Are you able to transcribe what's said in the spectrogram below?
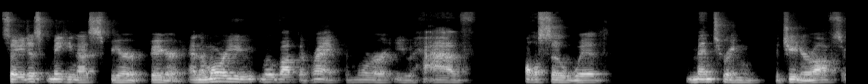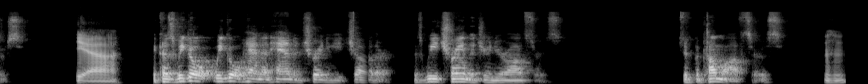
So you're just making that sphere bigger. And the more you move up the rank, the more you have also with mentoring the junior officers Yeah. because we go we go hand in hand in training each other because we train the junior officers to become officers Mhm.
